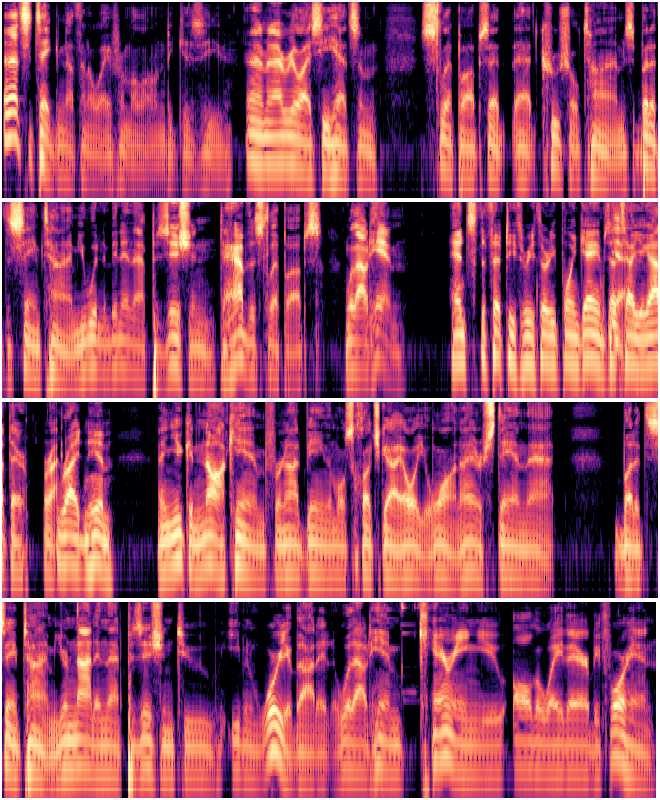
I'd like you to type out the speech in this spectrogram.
and that's to take nothing away from Malone because he. I mean, I realize he had some slip ups at, at crucial times, but at the same time, you wouldn't have been in that position to have the slip ups without him. Hence the 53 30 point games. That's Yeah. how you got there. Right. Riding him. And you can knock him for not being the most clutch guy all you want. I understand that. But at the same time, you're not in that position to even worry about it without him carrying you all the way there beforehand.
